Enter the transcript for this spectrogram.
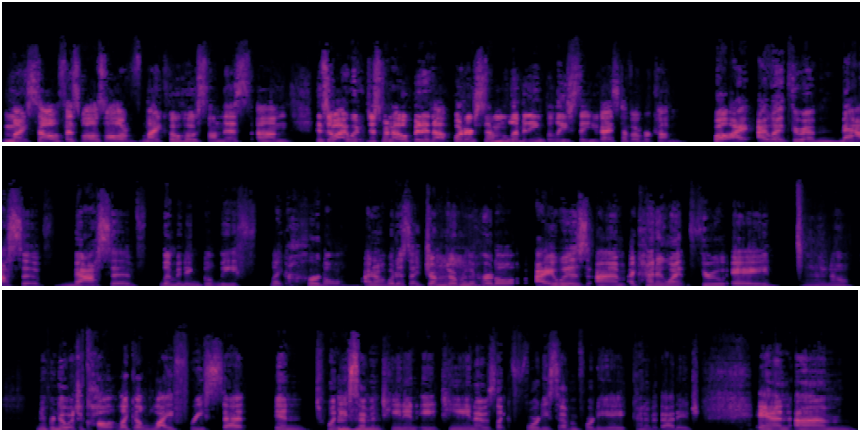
myself as well as all of my co-hosts on this. Um, and so I would just want to open it up. What are some limiting beliefs that you guys have overcome? Well, I, I went through a massive, massive limiting belief like hurdle. I don't know what is. I jumped over the Mm. hurdle. I was, um, I kind of went through a, I don't know, I never know what to call it, like a life reset in 2017 and 18. I was like 47, 48, kind of at that age. And um,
